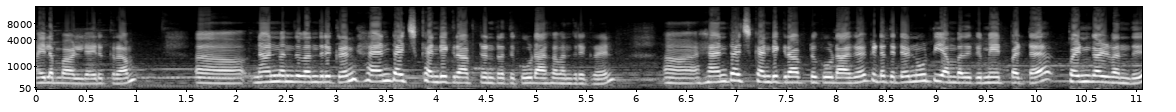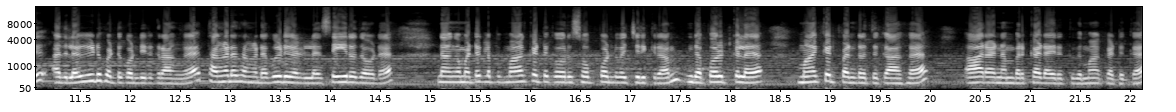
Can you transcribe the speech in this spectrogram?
மயிலம்பாவில் இருக்கிறோம் நான் வந்து வந்திருக்கிறேன். ஹேண்ட் டச் கண்டிகிராஃப்ட்ன்றது கூடாக வந்திருக்கிறேன். ஹேண்ட் டச் கண்டிகிராஃப்ட் கூடாக கிட்டத்தட்ட நூற்றி ஐம்பதுக்கு மேற்பட்ட பெண்கள் வந்து அதில் ஈடுபட்டு கொண்டிருக்கிறாங்க. தங்கட தங்கட வீடுகளில் செய்கிறதோட நாங்கள் மட்டக்களப்பு மார்க்கெட்டுக்கு ஒரு சொப் கொண்டு வச்சிருக்கிறோம். இந்த பொருட்களை மார்க்கெட் பண்ணுறதுக்காக ஆறாம் நம்பர் கடை இருக்குது மார்க்கெட்டுக்கு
